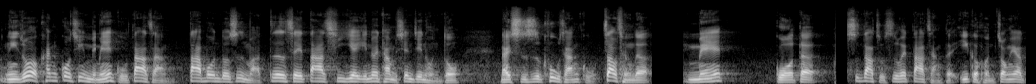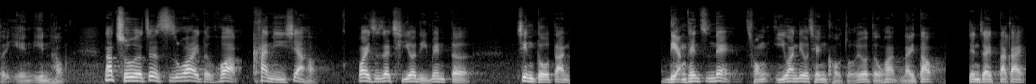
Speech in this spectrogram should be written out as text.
你如果看过去美股大涨，大部分都是嘛这些大企业，因为他们现金很多，来实施库藏股造成的美国的四大指数会大涨的一个很重要的原因哈。那除了这之外的话，看一下哈，外资在企业里面的净多单，两天之内从一万六千口左右的话，来到现在大概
